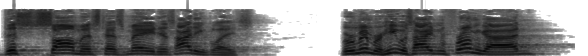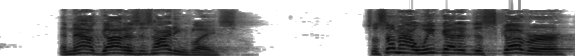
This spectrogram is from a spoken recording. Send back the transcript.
This psalmist has made his hiding place. But remember, he was hiding from God, and now God is his hiding place. So somehow we've got to discover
